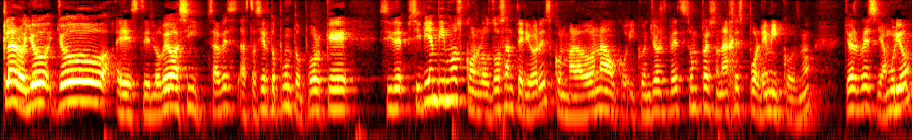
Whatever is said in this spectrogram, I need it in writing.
Claro, yo, yo este, lo veo así, ¿sabes? Hasta cierto punto, porque si, si bien vimos con los dos anteriores, con Maradona y con George Best, son personajes polémicos, ¿no? George Best ya murió,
